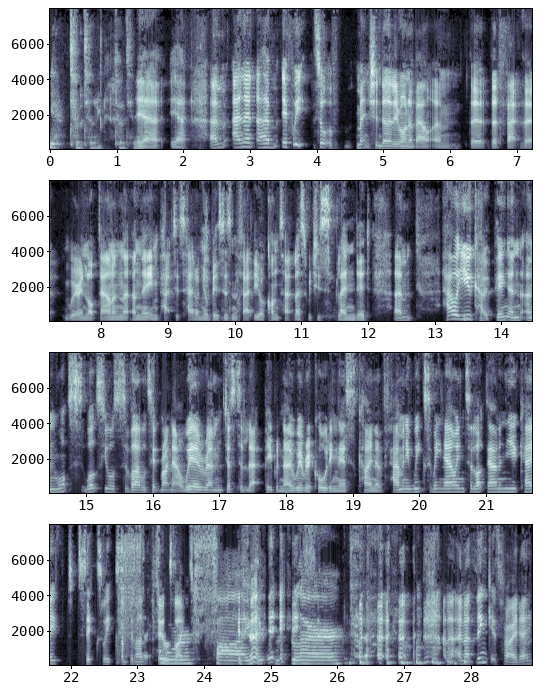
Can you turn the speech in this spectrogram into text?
Yeah, totally, totally. Yeah, yeah. Um, and then um, if we sort of mentioned earlier on about um, the the fact that we're in lockdown and the, and the impact it's had on your business and the fact that you're contactless, which is splendid. Um, how are you coping, and, and what's what's your survival tip right now? We're um, just to let people know we're recording this kind of how many weeks are we now into lockdown in the UK? Six weeks, something like that. It feels Four, like five. blur. and, I, and, I, think it's Friday.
